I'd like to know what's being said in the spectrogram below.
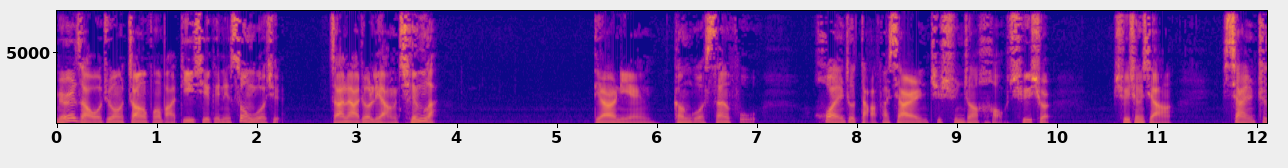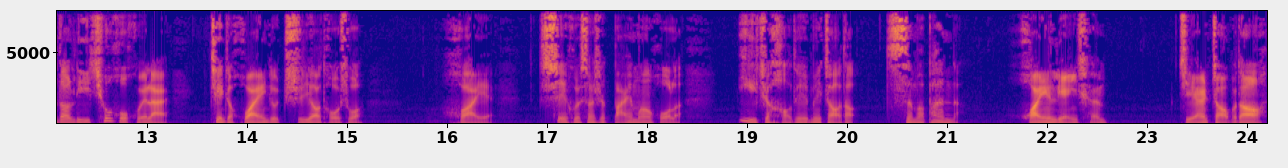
明儿早我就让账房把地契给您送过去，咱俩就两清了。第二年刚过三伏，华言就打发下人去寻找好蛐蛐儿，谁成想，下人直到立秋后回来，见着华言就直摇头说：“华爷，这回算是白忙活了，一只好的也没找到，怎么办呢？”华言脸一沉，既然找不到，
